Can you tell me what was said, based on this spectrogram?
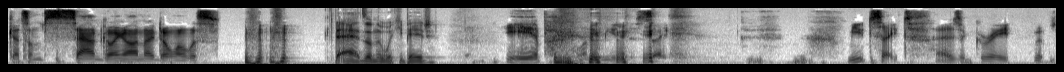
got some sound going on. I don't want this. the ads on the wiki page. Yep. Let me mute site. That is a great, whoops,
